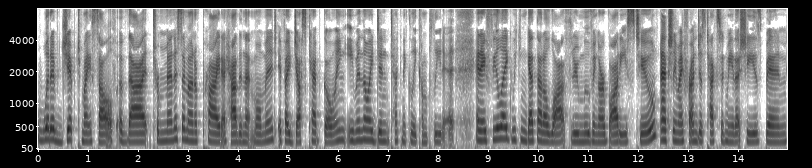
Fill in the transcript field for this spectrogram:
would have gypped myself of that tremendous amount of pride I had in that moment if I just kept going, even though I didn't technically complete it. And I feel like we can get that a lot through moving our bodies too. Actually, my friend just texted me that she's been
